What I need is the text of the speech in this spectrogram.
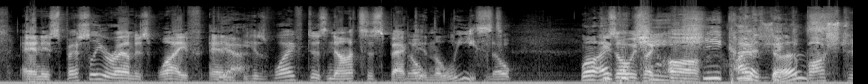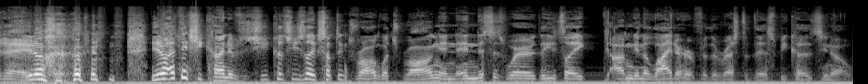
and especially around his wife. And Yeah. his wife does not suspect Nope. in the least. Nope. well, I He's think always she, like, "Oh, she kind have of to take the does. bus today." You know, you know. I think she kind of she because she's like something's wrong. What's wrong? And and this is where he's like, I'm going to lie to her for the rest of this because you know.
